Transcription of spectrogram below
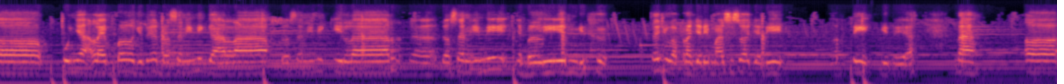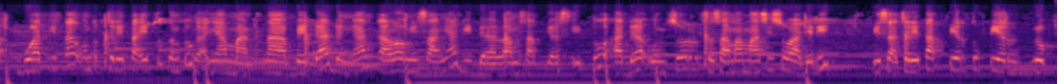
uh, punya label gitu ya dosen ini galak dosen ini killer dosen ini nyebelin gitu saya juga pernah jadi mahasiswa jadi ngerti gitu ya nah uh, buat kita untuk cerita itu tentu nggak nyaman. Nah, beda dengan kalau misalnya di dalam satgas itu ada unsur sesama mahasiswa, jadi bisa cerita peer to peer group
